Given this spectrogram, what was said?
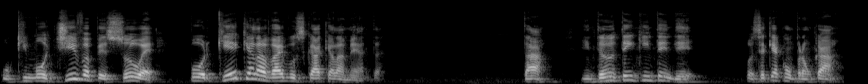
O que motiva a pessoa é por que, que ela vai buscar aquela meta. Tá? Então eu tenho que entender. Você quer comprar um carro?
